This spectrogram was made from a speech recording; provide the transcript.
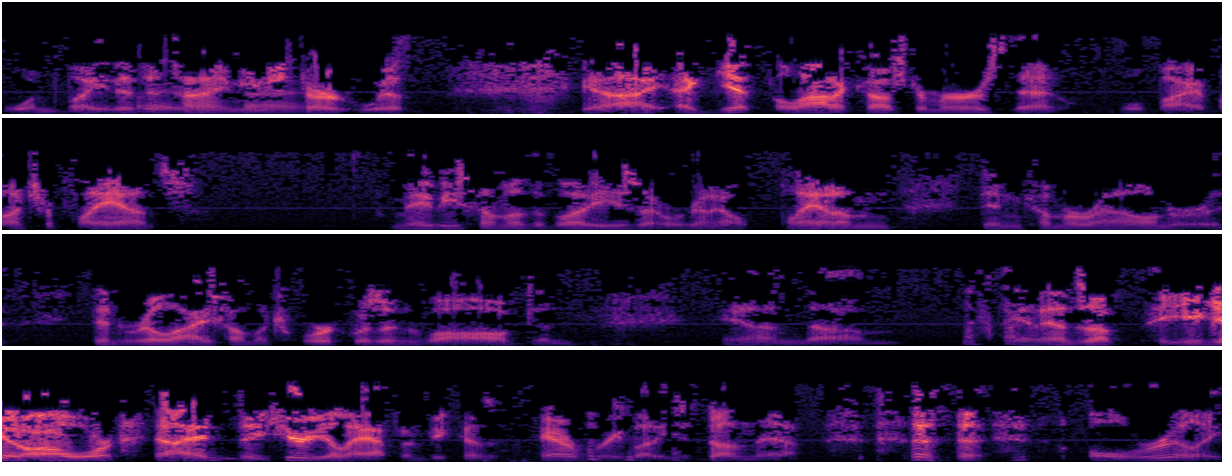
one bite at a time. You start with. Yeah, I, I get a lot of customers that will buy a bunch of plants. Maybe some of the buddies that were going to help plant them didn't come around or didn't realize how much work was involved and and um it ends up you get all work and I hear you laughing because everybody's done that. oh really?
